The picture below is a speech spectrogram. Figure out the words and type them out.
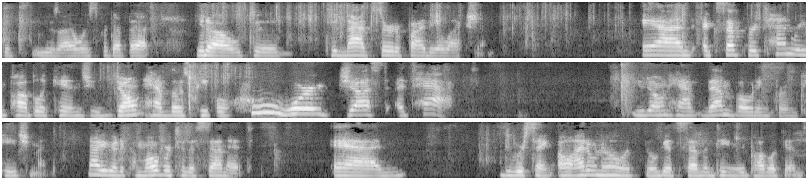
that's used? I always forget that. You know, to to not certify the election. And except for 10 Republicans, you don't have those people who were just attacked. You don't have them voting for impeachment. Now you're going to come over to the Senate and we're saying, oh, I don't know if they'll get 17 Republicans.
